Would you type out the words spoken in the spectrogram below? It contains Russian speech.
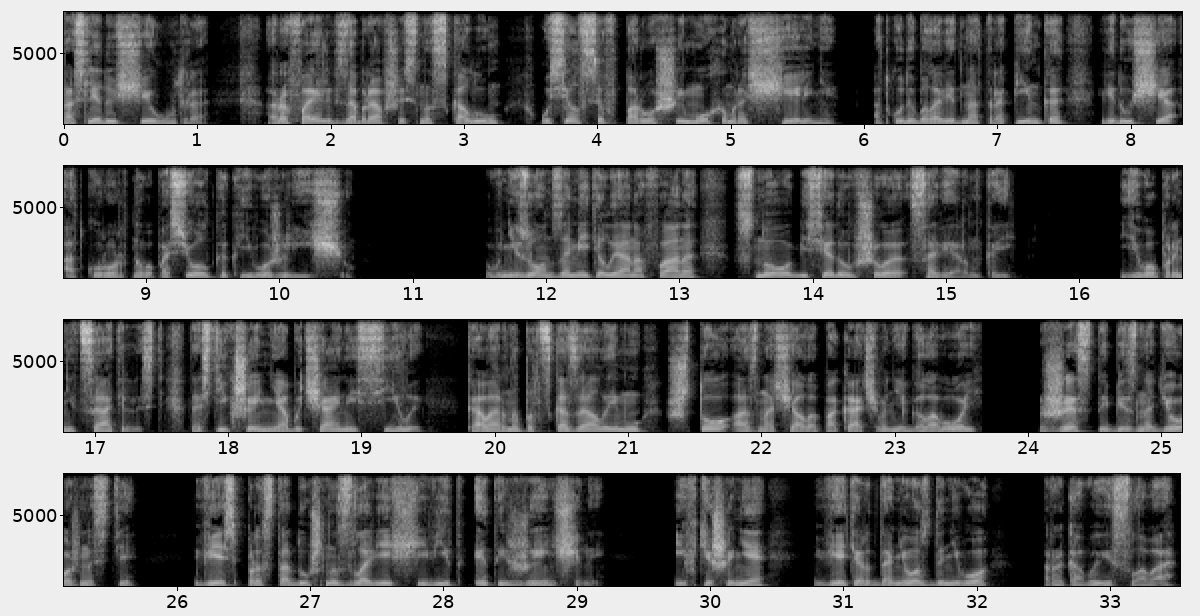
На следующее утро Рафаэль, взобравшись на скалу, уселся в поросшей мохом расщелине, откуда была видна тропинка, ведущая от курортного поселка к его жилищу. Внизу он заметил Иоаннафана, снова беседовавшего с Авернкой. Его проницательность, достигшая необычайной силы, коварно подсказала ему, что означало покачивание головой, жесты безнадежности, весь простодушно зловещий вид этой женщины, и в тишине ветер донес до него роковые слова.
